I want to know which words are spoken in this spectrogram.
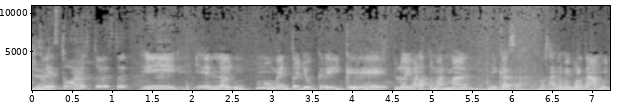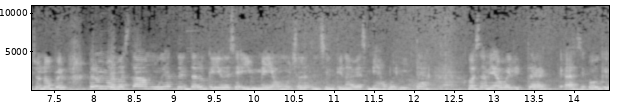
¿Qué? esto, esto, esto. Y en algún momento yo creí que lo iban a tomar mal mi casa. O sea, no me importaba mucho, no, pero, pero mi mamá estaba muy atenta a lo que yo decía y me llamó mucho la atención que una vez mi abuelita, o sea, mi abuelita, así como que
